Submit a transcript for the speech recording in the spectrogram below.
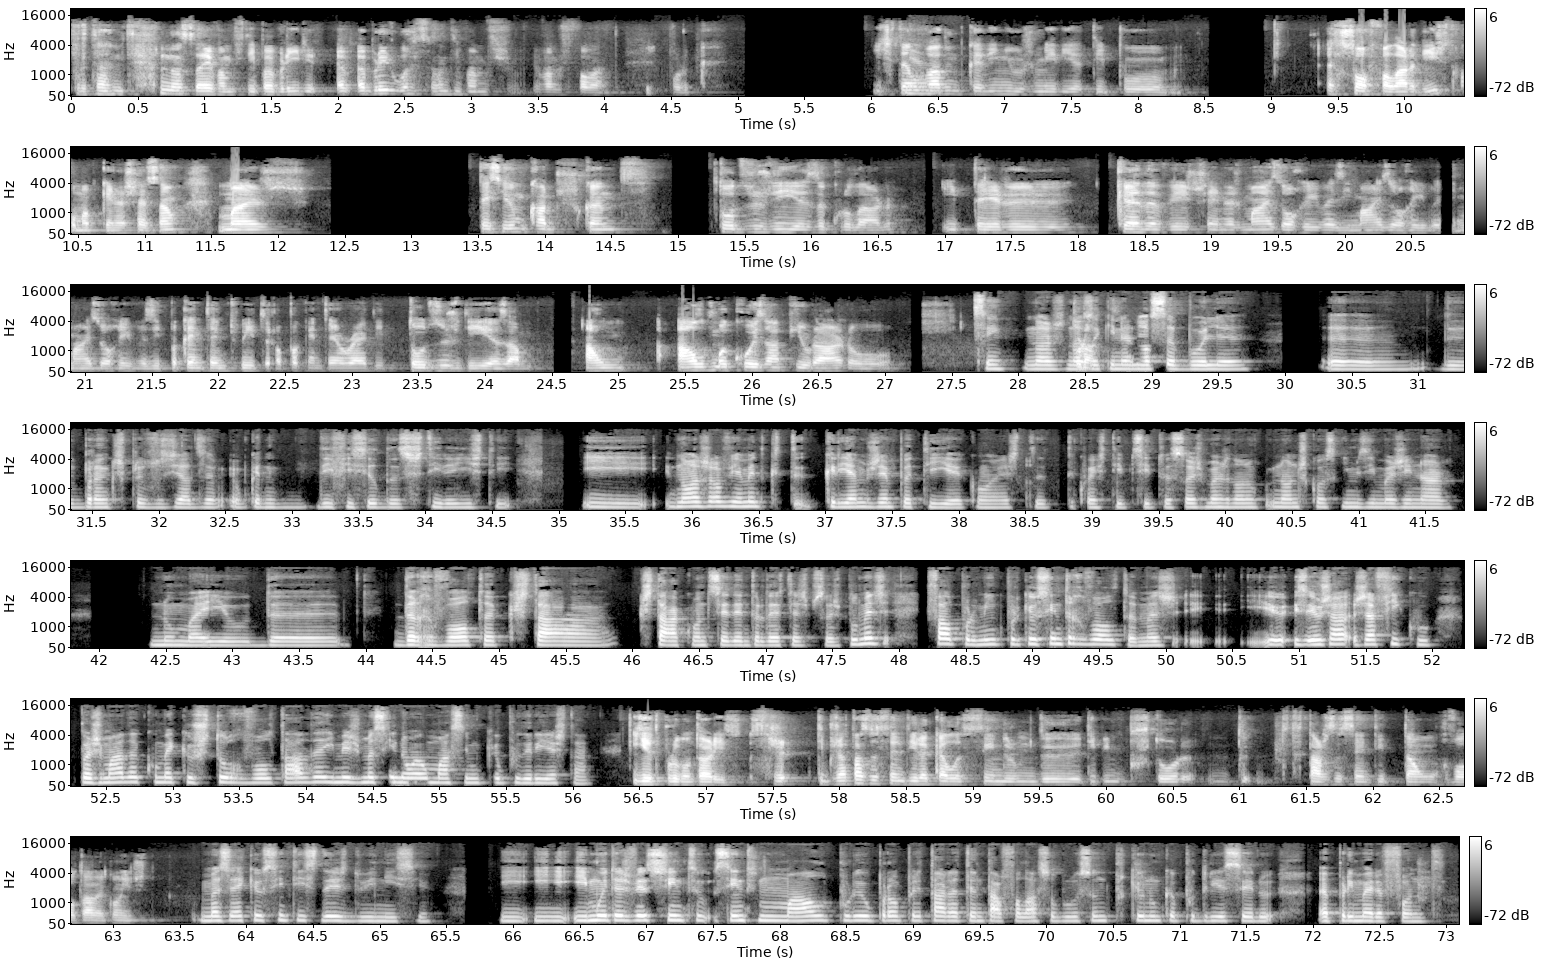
Portanto, não sei, vamos tipo abrir, abrir o assunto e vamos, vamos falando. Porque isto tem Yeah. levado um bocadinho os mídias tipo a só falar disto, com uma pequena exceção, mas tem sido um bocado chocante todos os dias acordar e ter eh, cada vez cenas mais horríveis e mais horríveis e mais horríveis. E para quem tem Twitter ou para quem tem Reddit, todos os dias há, há, um- há alguma coisa a piorar ou Sim, nós, nós Pronto. aqui na nossa bolha ah, de brancos privilegiados é, é um bocadinho difícil de assistir a isto e, e nós obviamente que criamos empatia com este, com este tipo de situações, mas não, não nos conseguimos imaginar no meio da, da revolta que está, que está a acontecer dentro destas pessoas. Pelo menos falo por mim porque eu sinto revolta, mas eu, eu já, já fico pasmada como é que eu estou revoltada e mesmo assim não é o máximo que eu poderia estar. Ia-te perguntar isso. Se tipo, já estás a sentir aquela síndrome de tipo impostor de, de estares a sentir tão revoltada com isto? Mas é que eu sinto isso desde o início. E, e, e muitas vezes sinto, sinto-me mal por eu própria estar a tentar falar sobre o assunto porque eu nunca poderia ser a primeira fonte.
